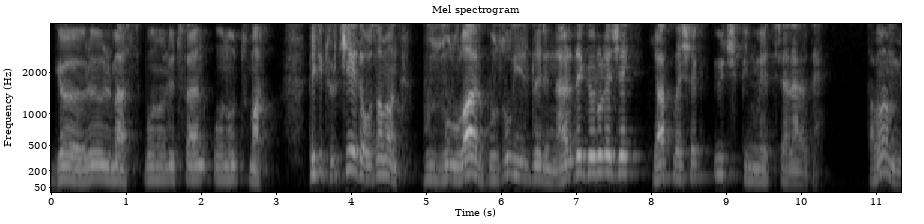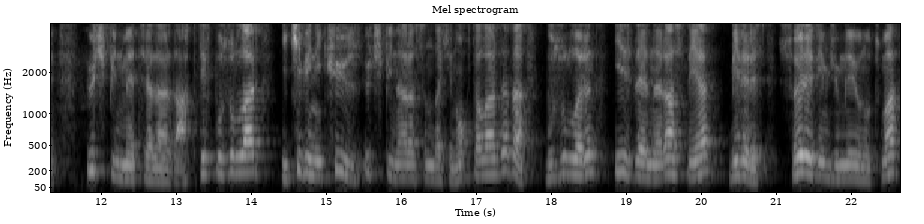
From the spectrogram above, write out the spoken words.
görülmez. Bunu lütfen unutma. Peki Türkiye'de o zaman buzullar, buzul izleri nerede görülecek? Yaklaşık 3000 metrelerde. Tamam mı? 3000 metrelerde aktif buzullar, 2200-3000 arasındaki noktalarda da buzulların izlerine rastlayabiliriz. Söylediğim cümleyi unutma.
